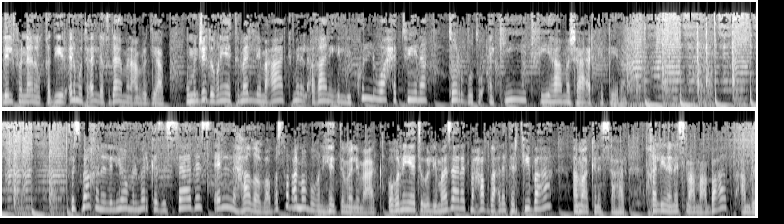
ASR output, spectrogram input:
للفنان القدير المتألق دائما عمرو دياب. ومن جد أغنية تملي معاك من الأغاني اللي كل واحد فينا تربطه أكيد فيها مشاعر كثيرة. في سباقنا لليوم المركز السادس الهضبة. بس طبعا مو بأغنية تملي معك. أغنية تقولي ما زالت محافظة على ترتيبها أماكن السهر. خلينا نسمع مع بعض عمرو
